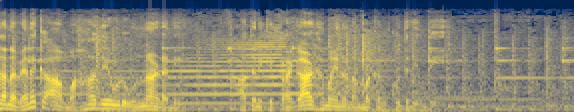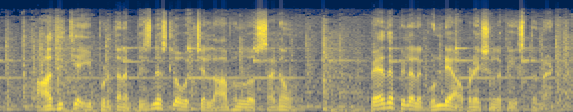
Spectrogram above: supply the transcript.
తన వెనక ఆ మహాదేవుడు ఉన్నాడని అతనికి ప్రగాఢమైన నమ్మకం కుదిరింది. ఆదిత్య ఇప్పుడు తన బిజినెస్లో వచ్చే లాభంలో సగం పేద పిల్లల గుండె ఆపరేషన్లకు ఇస్తున్నాడు.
